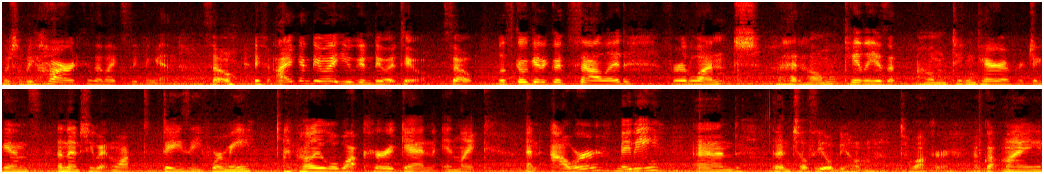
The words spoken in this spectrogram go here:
which will be hard because I like sleeping in. So if I can do it, you can do it too. So let's go get a good salad for lunch. I'll head home. Kaylee is at home taking care of her chickens and then she went and walked Daisy for me. I probably will walk her again in like an hour maybe and then Chelsea will be home to walk her. I've got my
